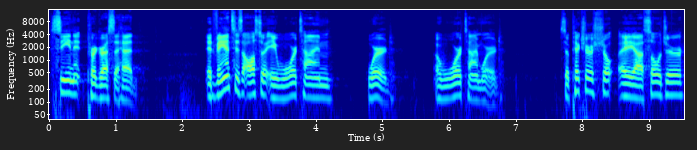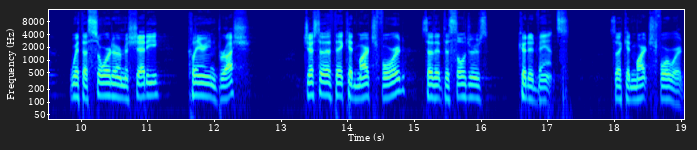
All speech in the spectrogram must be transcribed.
seeing it progress ahead. Advance is also a wartime word, a wartime word. So picture a, sh- a uh, soldier with a sword or a machete clearing brush just so that they could march forward, so that the soldiers could advance, so they could march forward.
